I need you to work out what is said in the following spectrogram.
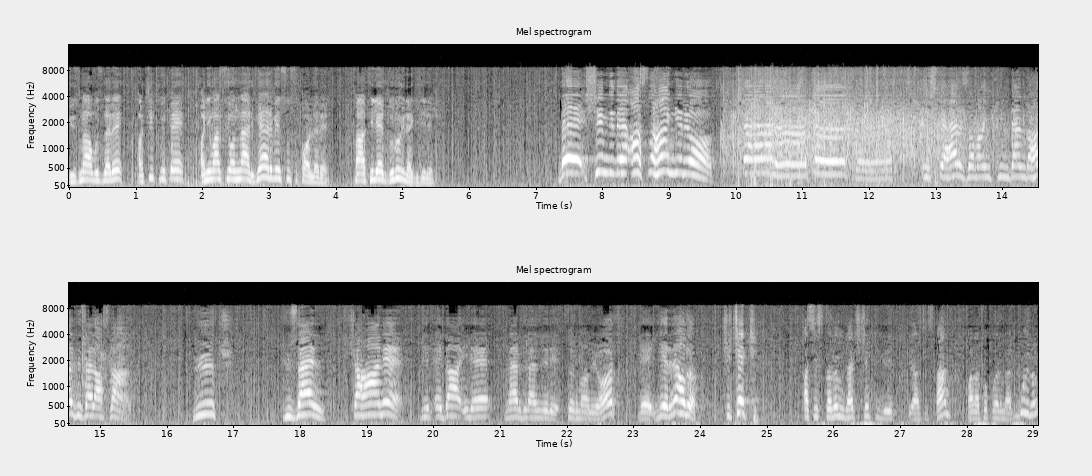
Yüzme havuzları, açık büfe, animasyonlar, yer ve su sporları. Tatile Duru'yla gidilir. Ve şimdi de Aslıhan geliyor. İşte her zamankinden daha güzel Aslıhan. Büyük, güzel, şahane bir eda ile merdivenleri tırmanıyor ve yerini alıyor. Çiçek asistanım da çiçek gibi bir asistan bana topları verdi. Buyurun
